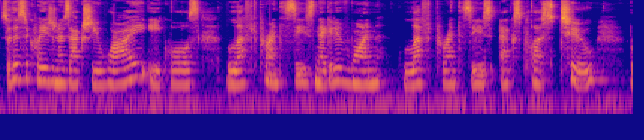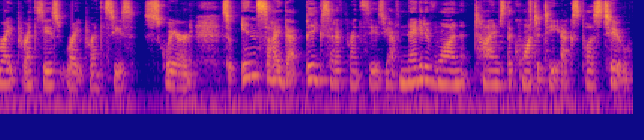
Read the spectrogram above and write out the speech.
So this equation is actually y equals left parentheses negative 1, left parentheses x plus 2, right parentheses, right parentheses squared. So inside that big set of parentheses, you have negative 1 times the quantity x plus 2,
